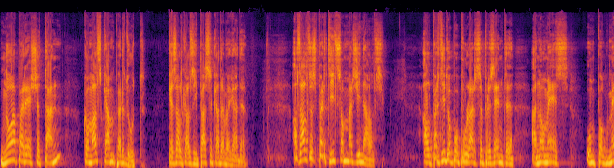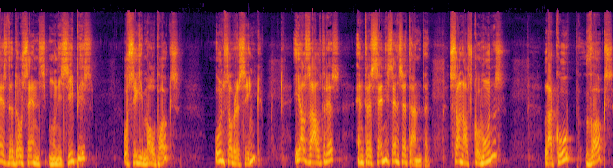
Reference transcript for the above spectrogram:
no aparèixer tant com els que han perdut, que és el que els hi passa cada vegada. Els altres partits són marginals. El Partit Popular se presenta a només un poc més de 200 municipis, o sigui, molt pocs, un sobre cinc, i els altres entre 100 i 170. Són els comuns, la CUP, Vox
